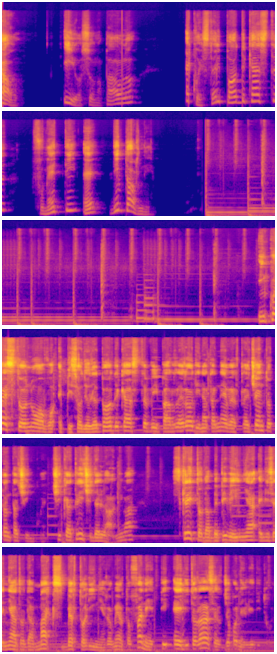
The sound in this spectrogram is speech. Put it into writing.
Ciao, io sono Paolo e questo è il podcast Fumetti e Dintorni. In questo nuovo episodio del podcast vi parlerò di Nathan Never 385, Cicatrici dell'anima, scritto da Beppi Vigna e disegnato da Max Bertolini e Romeo Toffanetti, edito da Sergio Bonelli Editore.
